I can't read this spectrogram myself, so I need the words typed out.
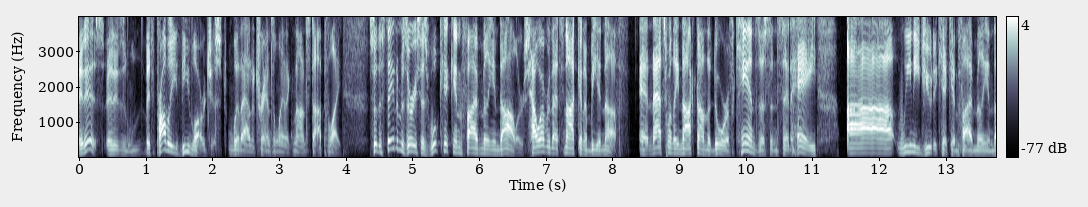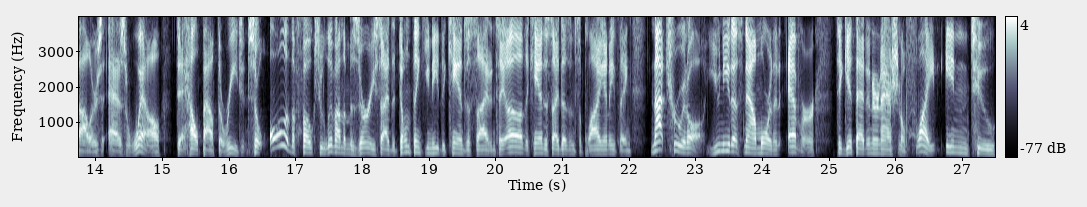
It is. It is. It's probably the largest without a transatlantic nonstop flight. So the state of Missouri says we'll kick in five million dollars. However, that's not going to be enough, and that's when they knocked on the door of Kansas and said, "Hey, uh, we need you to kick in five million dollars as well to help out the region." So all of the folks who live on the Missouri side that don't think you need the Kansas side and say, "Oh, the Kansas side doesn't supply anything," not true at all. You need us now more than ever to get that international flight into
